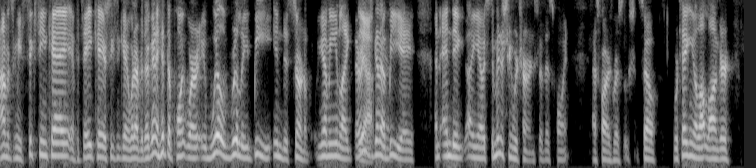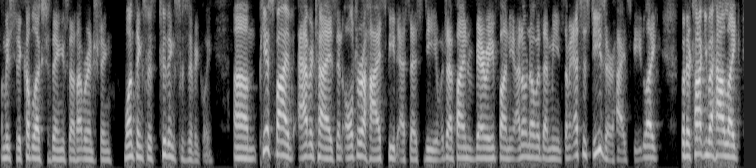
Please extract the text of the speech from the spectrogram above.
know if it's gonna be 16k, if it's 8k or 16k or whatever, they're gonna hit the point where it will really be indiscernible. You know what I mean? Like there is Yeah. gonna Yeah. be a an ending. Uh, you know, it's diminishing returns at this point as far as resolution. So we're taking a lot longer. Let me just hit a couple extra things that I thought were interesting. One thing, two things specifically. Um, PS5 advertised an ultra high speed SSD, which I find very funny. I don't know what that means. I mean, SSDs are high speed, like, but they're talking about how like it's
